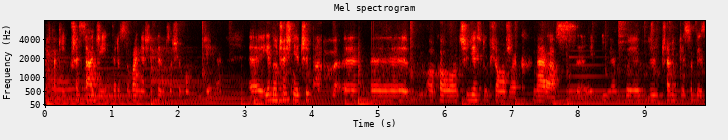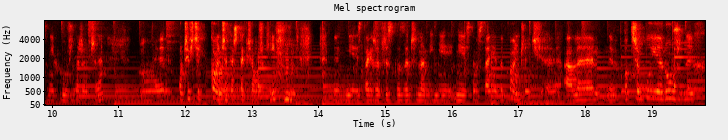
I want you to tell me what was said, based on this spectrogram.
w takiej przesadzie interesowania się tym, co się wokół dzieje jednocześnie czytam e, e, około 30 książek na raz i jakby czerpię sobie z nich różne rzeczy. Oczywiście kończę też te książki. Nie jest tak, że wszystko zaczynam i nie, nie jestem w stanie dokończyć, ale potrzebuję różnych,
